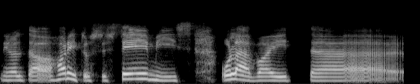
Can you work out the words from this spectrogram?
nii-öelda haridussüsteemis olevaid äh,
